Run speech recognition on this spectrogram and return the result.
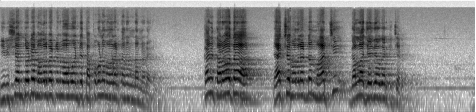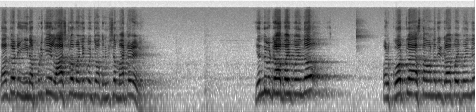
ఈ విషయంతో మొదలు పెట్టండి బాబు అంటే తప్పకుండా మొదలెడతానని అన్నాడు ఆయన. కానీ తర్వాత యాక్షన్ మొదలెట్టడం మార్చి గల్లా జయదేవ్ గారికి ఇచ్చారు దాంతో ఈయనప్పటికీ లాస్ట్లో మళ్ళీ కొంచెం ఒక నిమిషం మాట్లాడాడు. ఎందుకు డ్రాప్ అయిపోయిందో వాళ్ళు కోర్టులో వేస్తామన్నది డ్రాప్ అయిపోయింది.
